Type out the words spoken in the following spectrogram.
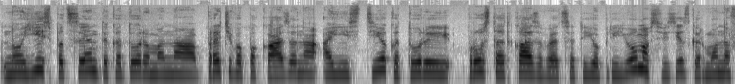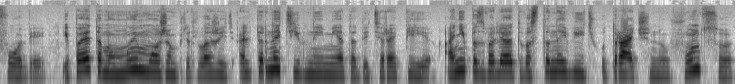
Но есть пациенты, которым она противопоказана, а есть те, которые просто отказываются от ее приема в связи с гормонофобией. И поэтому мы можем предложить альтернативные методы терапии, они позволяют восстановить утраченную функцию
